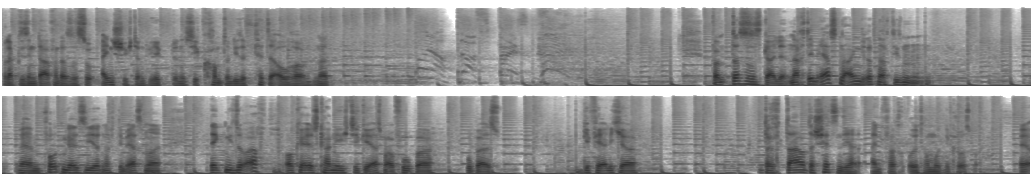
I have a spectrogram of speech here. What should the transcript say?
Weil abgesehen davon, dass es so einschüchternd wirkt, wenn es hier kommt und diese fette Aura und ne, Das ist das Geile. Nach dem ersten Angriff, nach diesem ähm, Pfotengeysir, nach dem ersten Mal, denken die so, ach, okay, das kann ich, ich gehe erstmal auf Hooper. Hooper ist gefährlicher. Doch da unterschätzen sie halt einfach Ultramond Necrosma. Ja,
